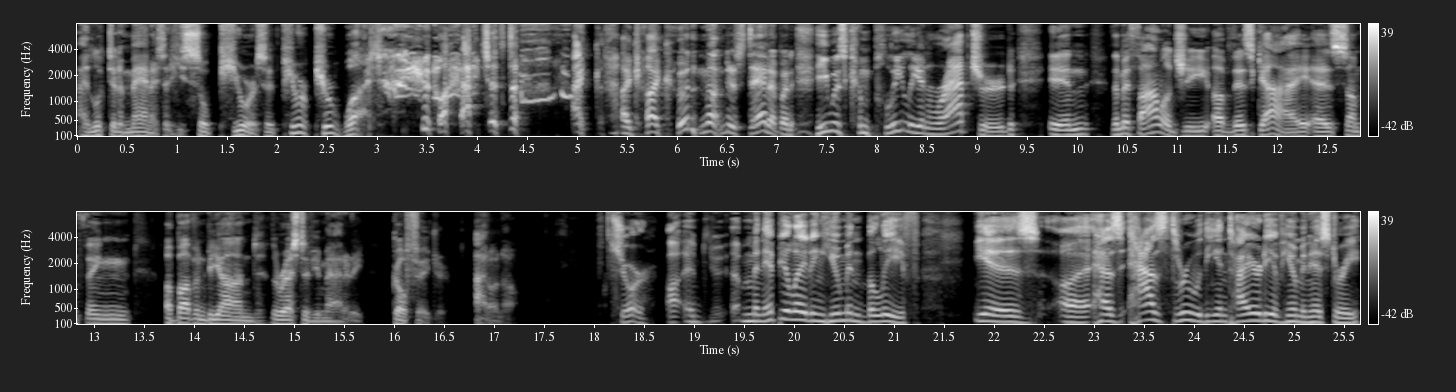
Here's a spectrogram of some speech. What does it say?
I looked at a man, I said, he's so pure. I said, pure, pure what? you know, I just, I, I, I couldn't understand it, but he was completely enraptured in the mythology of this guy as something above and beyond the rest of humanity. Go figure. I don't know. Sure. Uh, uh, manipulating human belief is uh, has has through the entirety of human history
